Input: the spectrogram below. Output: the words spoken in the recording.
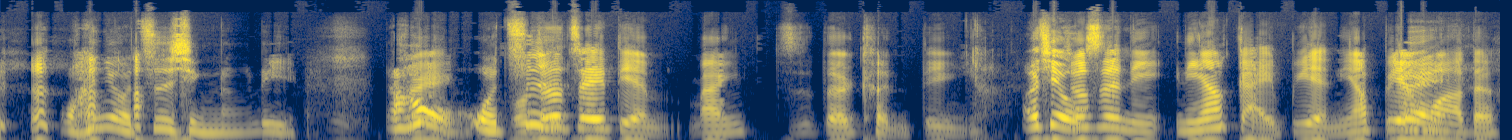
我很有自省能力。然后我自我觉得这一点蛮值得肯定，而且就是你你要改变，你要变化的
